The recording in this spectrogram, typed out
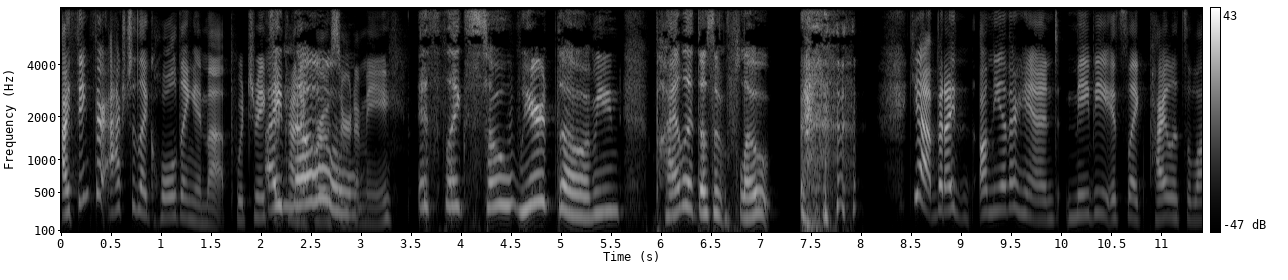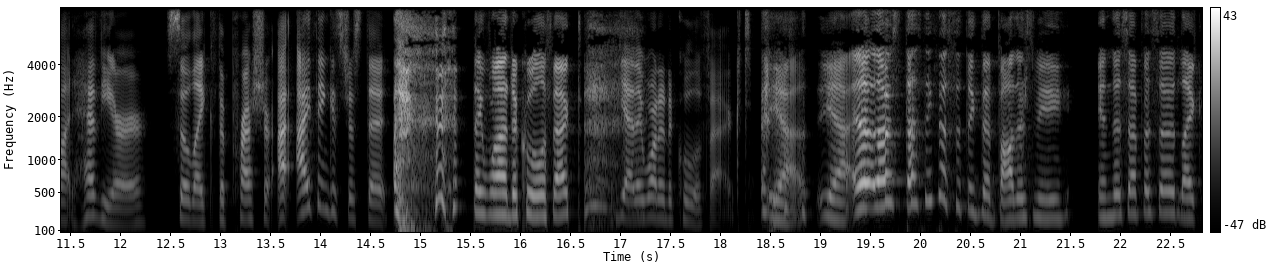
I think they're actually like holding him up, which makes it kind of grosser to me. It's like so weird though. I mean, pilot doesn't float. Yeah, but I on the other hand, maybe it's like pilot's a lot heavier. So like the pressure I, I think it's just that that they wanted a cool effect. Yeah, they wanted a cool effect. yeah, yeah. Uh, That was, I think that's the thing that bothers me in this episode. Like,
